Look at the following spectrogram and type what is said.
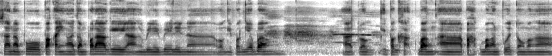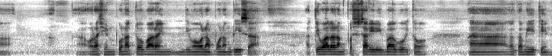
Sana po pakaingatan palagi ang binibili na huwag ipagyabang at huwag ipaghakbang, ah, pahakbangan po itong mga ah, orasyon po na to para hindi mawalan po ng bisa. At tiwala lang po sa sarili bago ito ah, gagamitin.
